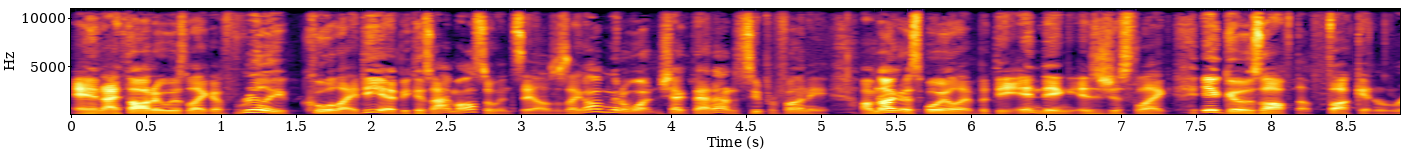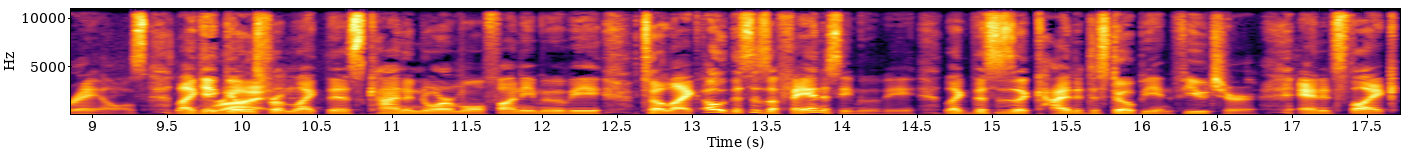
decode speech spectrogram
And I thought it was like a really cool idea because I'm also in sales. I was like, oh, I'm gonna want check that out. It's super funny. I'm not gonna spoil it, but the ending is just like it goes off the fucking rails. Like it goes from like this kind of normal funny movie to like oh this is a fantasy movie like this is a kind of dystopian future and it's like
